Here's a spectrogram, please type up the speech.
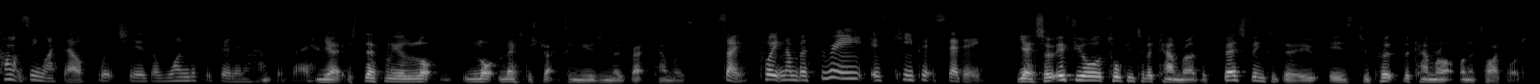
can't see myself, which is a wonderful feeling, I have to say. Yeah, it's definitely a lot lot less distracting using the back cameras. So, point number three is keep it steady. Yeah, so if you're talking to the camera, the best thing to do is to put the camera on a tripod,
